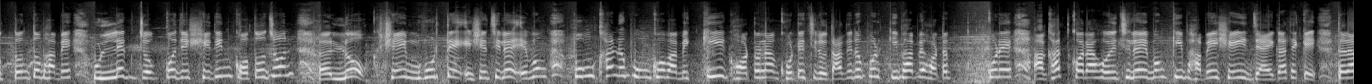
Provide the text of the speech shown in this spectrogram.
অত্যন্তভাবে উল্লেখযোগ্য যে সেদিন কতজন লোক সেই মুহূর্তে এসেছিল এবং পুঙ্খানুপুঙ্খভাবে কি ঘটনা ঘটেছিল, তাদের উপর কীভাবে হঠাৎ করে আঘাত করা হয়েছিল এবং কীভাবে সেই জায়গা থেকে তারা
